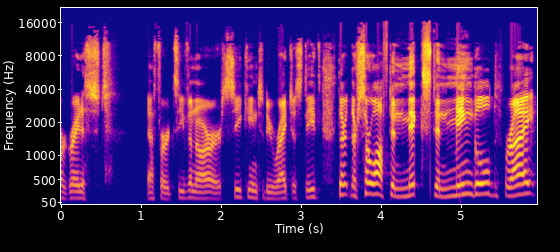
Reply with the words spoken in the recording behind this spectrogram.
our greatest efforts, even our seeking to do righteous deeds, they're, they're so often mixed and mingled, right?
